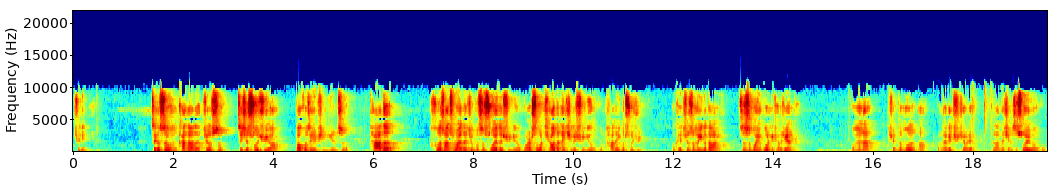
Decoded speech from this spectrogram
确定。这个时候我们看到的就是这些数据啊。包括这些平均值，它的核算出来的就不是所有的虚拟用户，而是我挑的那几个虚拟用户它的一个数据。OK，就这么一个道理。这是关于过滤条件的。我们呢选择默认啊，把它给取消掉，让它显示所有用户。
